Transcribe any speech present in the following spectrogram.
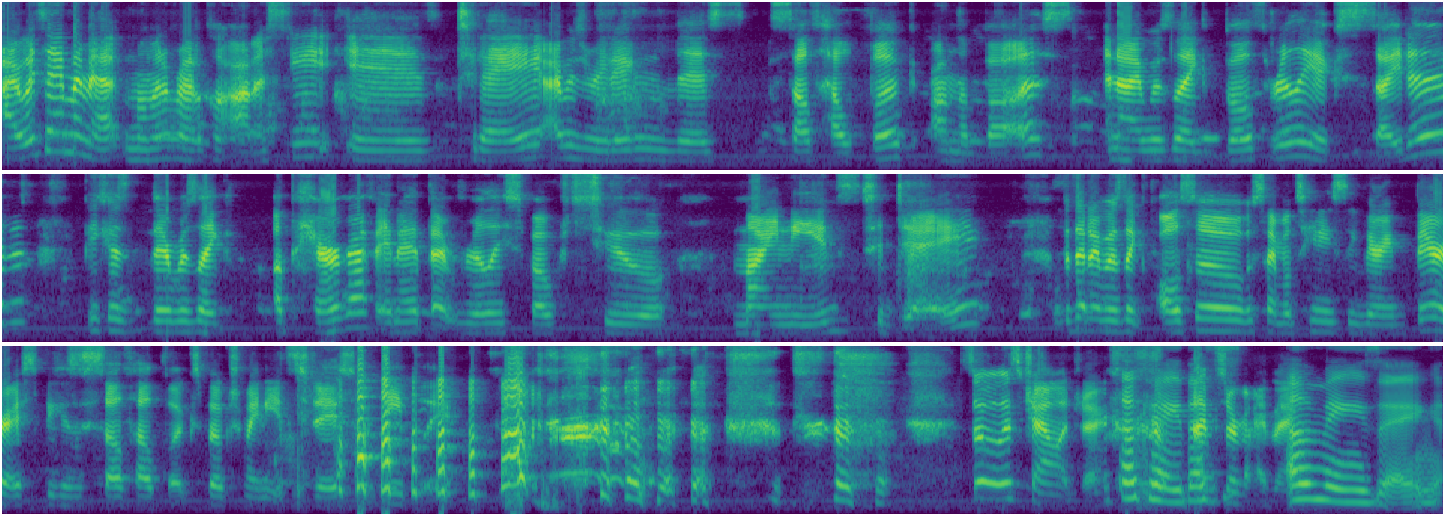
I would say my ma- moment of radical honesty is today I was reading this self help book on the bus, and I was like both really excited because there was like a paragraph in it that really spoke to my needs today. But then I was like also simultaneously very embarrassed because the self help book spoke to my needs today so deeply. so it was challenging. Okay, I'm surviving. amazing.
